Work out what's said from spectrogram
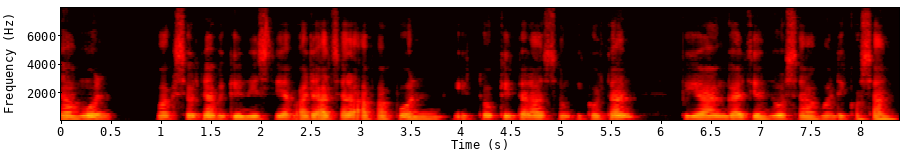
Namun, maksudnya begini, setiap ada acara apa pun, itu kita langsung ikutan biar nggak jenuh sama di kosan.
